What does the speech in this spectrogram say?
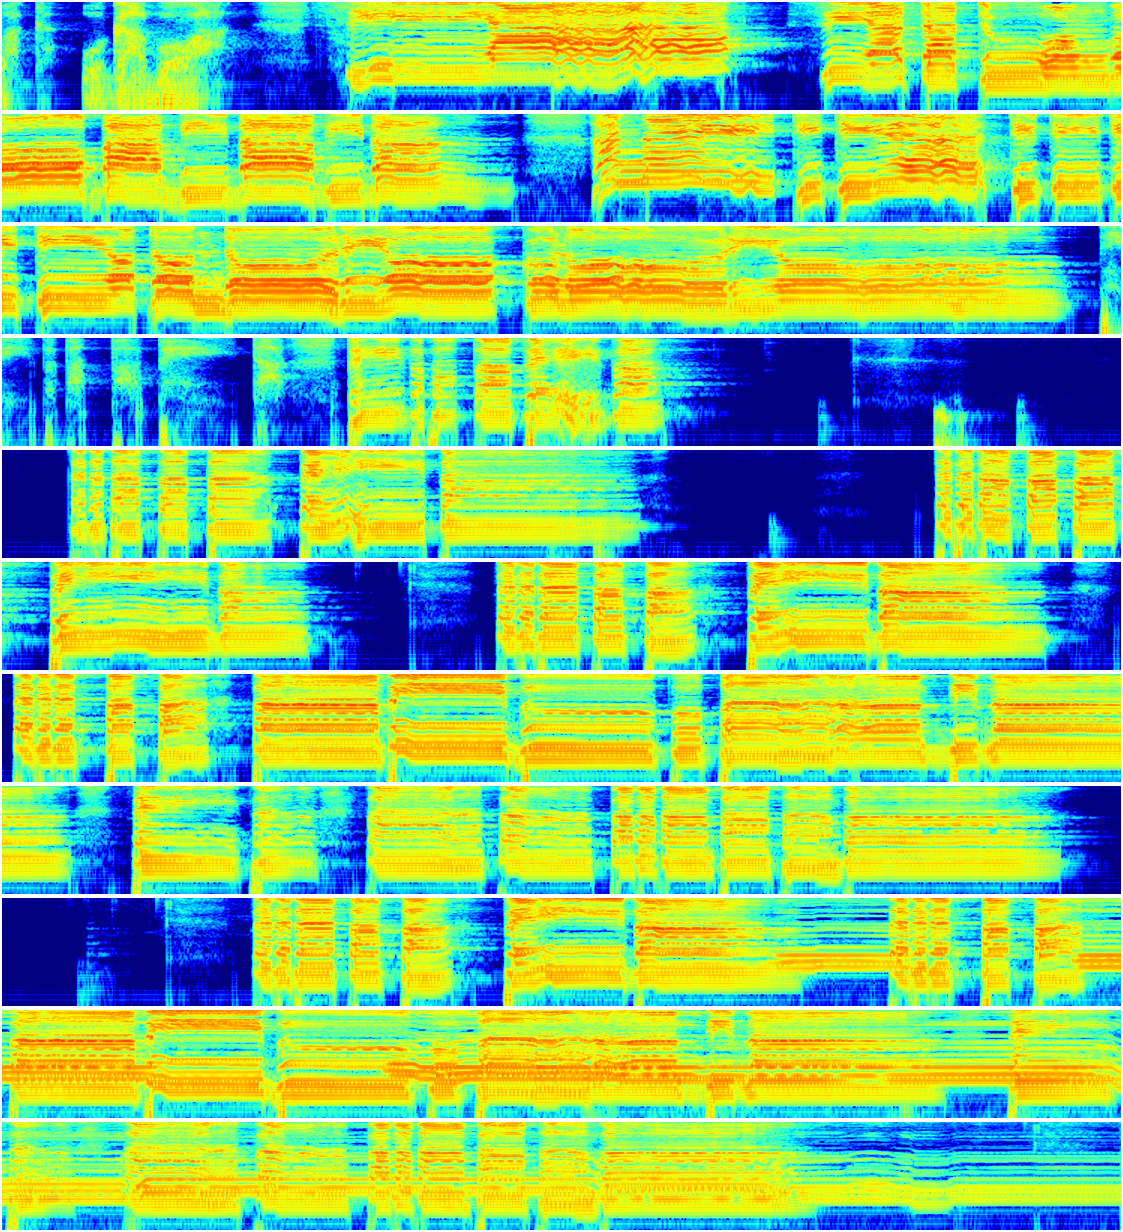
waka ugaboa siya tatuongo babi babiba anei titie titi titi otondori colorio, pa pa pa pa pa, pa pa pa pa pa. Ba-ba-ba-ba.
